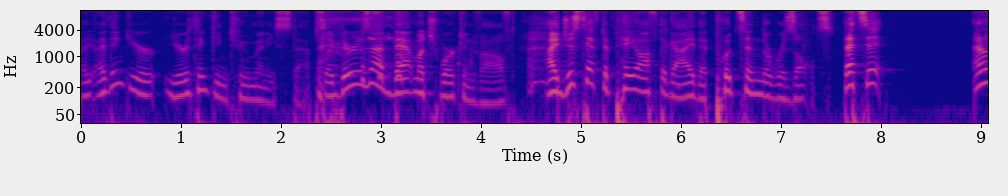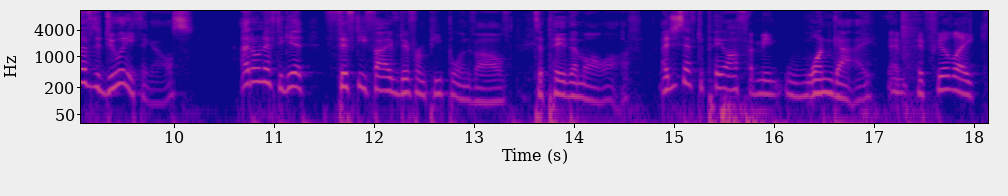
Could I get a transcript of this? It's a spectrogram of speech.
I, I think you're you're thinking too many steps. Like there is not that much work involved. I just have to pay off the guy that puts in the results. That's it. I don't have to do anything else. I don't have to get 55 different people involved to pay them all off. I just have to pay off I mean, one guy. and I feel like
